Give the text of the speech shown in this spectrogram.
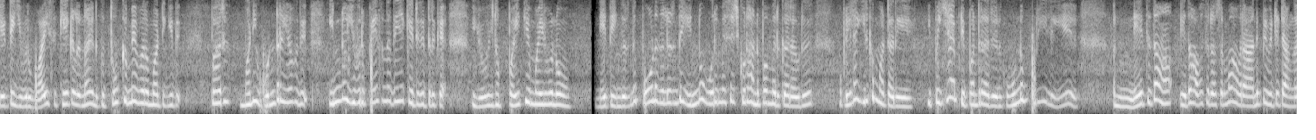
கேட்டு இவர் வாய்ஸ் கேட்கலன்னா எனக்கு தூக்கமே வர மாட்டேங்குது. பாரு மணி ஒன்றையாவது இன்னும் இவர் பேசுனதையே கேட்டுக்கிட்டு இருக்கேன். ஐயோ நான் பைத்தியம் ஆயிடுவனோ. நேற்று இங்கேருந்து போனதுலேருந்து இன்னும் ஒரு மெசேஜ் கூட அனுப்பாமல் இருக்கார் அவரு. அப்படிலாம் இருக்க மாட்டாரே. இப்போ ஏன் இப்படி பண்ணுறாரு எனக்கு ஒன்றும் புரியலையே. நேற்று தான் ஏதோ அவசர அவசரமாக அவரை அனுப்பி விட்டுட்டாங்க.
